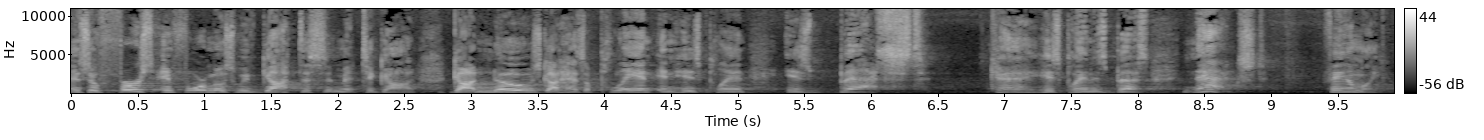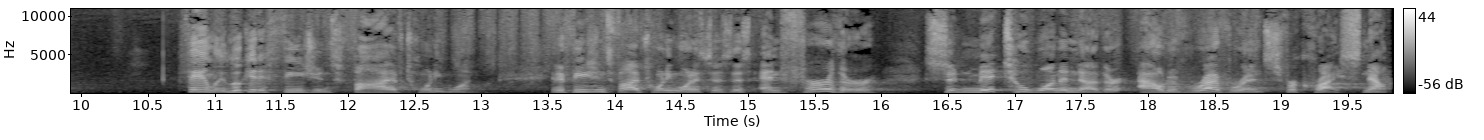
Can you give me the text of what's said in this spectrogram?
And so, first and foremost, we've got to submit to God. God knows, God has a plan, and His plan is best. Okay? His plan is best. Next, family. Family. Look at Ephesians 5:21. In Ephesians 5:21 it says this, "And further, submit to one another out of reverence for Christ. Now,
